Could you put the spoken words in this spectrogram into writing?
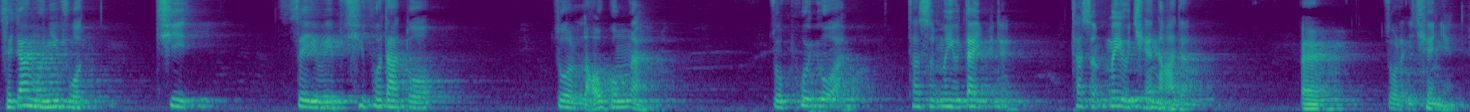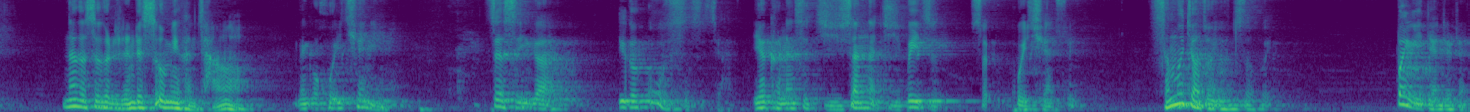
释迦牟尼佛替这一位提婆大多做劳工啊，做破药啊，他是没有待遇的，他是没有钱拿的，而做了一千年。那个时候人的寿命很长啊，能够活一千年，这是一个。一个故事是这样，也可能是几生呢、几辈子是会千岁。什么叫做有智慧？笨一点的人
